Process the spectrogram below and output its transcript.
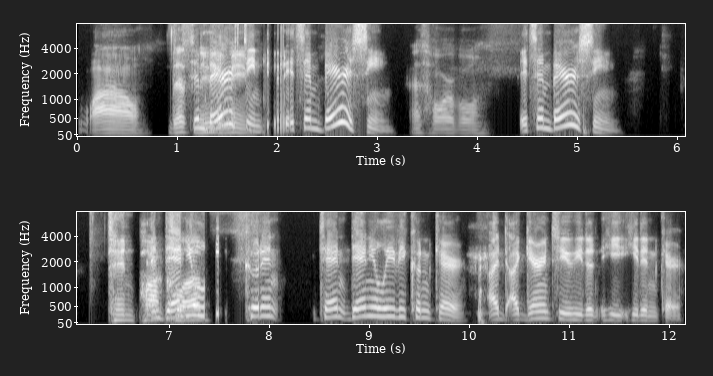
Wow, that's it's new to me. embarrassing dude. It's embarrassing. That's horrible. it's embarrassing Tin pot and Daniel club. Levy couldn't Dan, Daniel Levy couldn't care. I, I guarantee you he didn't he he didn't care.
